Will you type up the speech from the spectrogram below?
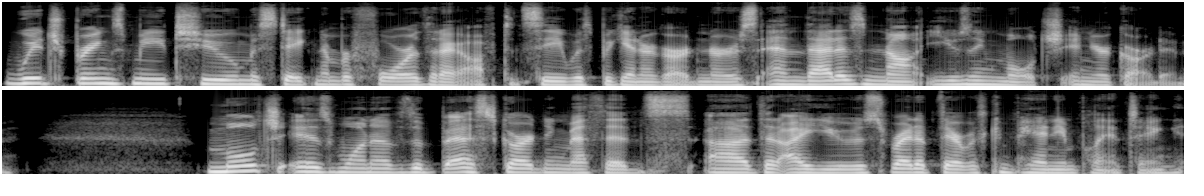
Which brings me to mistake number four that I often see with beginner gardeners, and that is not using mulch in your garden. Mulch is one of the best gardening methods uh, that I use, right up there with companion planting.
